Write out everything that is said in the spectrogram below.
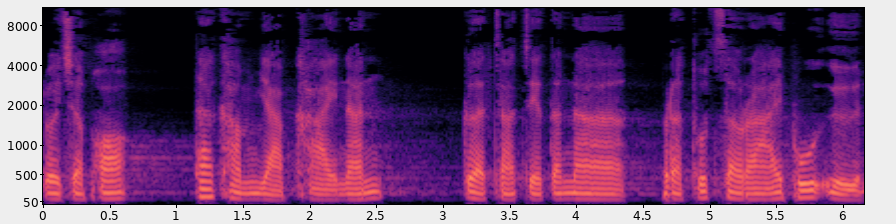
โดยเฉพาะถ้าคำหยาบคายนั้น เกิดจากเจตนาประทุษร้ายผู้อื่น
